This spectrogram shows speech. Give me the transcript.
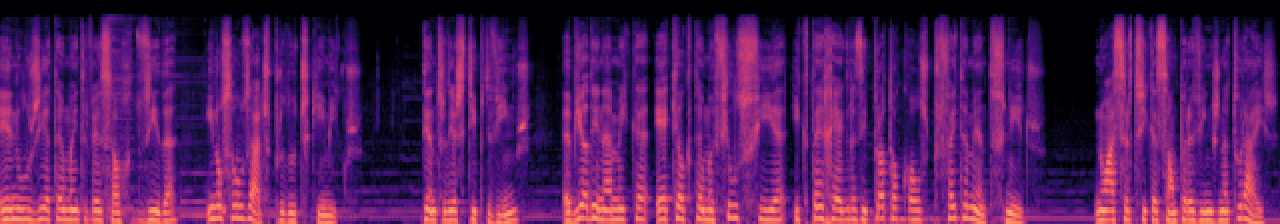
a enologia tem uma intervenção reduzida e não são usados produtos químicos. Dentro deste tipo de vinhos, a biodinâmica é aquele que tem uma filosofia e que tem regras e protocolos perfeitamente definidos. Não há certificação para vinhos naturais,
